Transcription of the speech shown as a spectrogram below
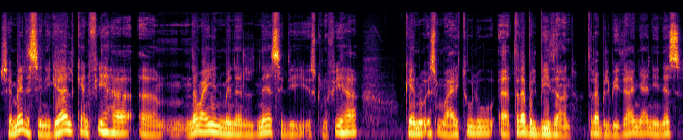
شمال السنغال كان فيها نوعين من الناس اللي يسكنوا فيها كانوا اسمه عيتولو آه، تراب البيذان تراب البيذان يعني ناس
